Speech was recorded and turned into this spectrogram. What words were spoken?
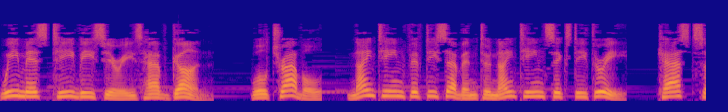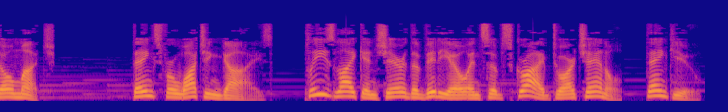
We Miss TV series Have Gun. Will Travel, 1957 to 1963, cast so much. Thanks for watching guys. Please like and share the video and subscribe to our channel. Thank you.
